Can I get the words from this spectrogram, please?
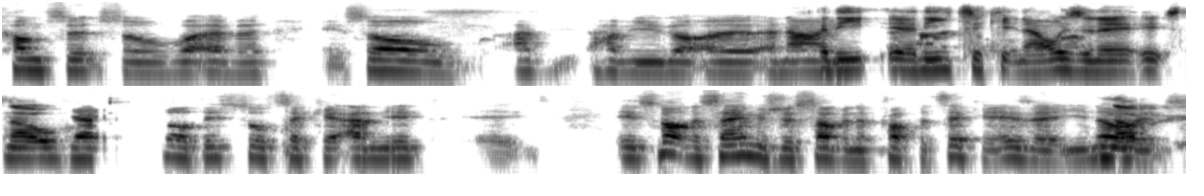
concerts or whatever. It's all have have you got a, an an e, an e-ticket now, isn't it? It's no yeah, no digital ticket, and you, it, it's not the same as just having a proper ticket, is it? You know, no, it's,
